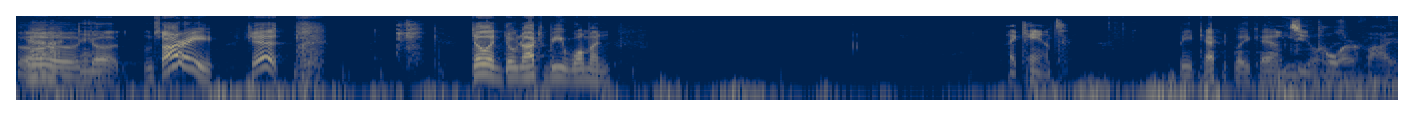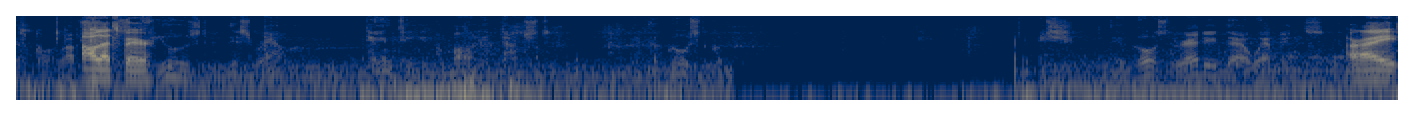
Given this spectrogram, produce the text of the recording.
God oh dang. god. I'm sorry. Shit. Dylan, do not be woman. I can't. Me technically can. I'm too poor. Vile corruption Oh, that's fair. Suffused this realm, tainting all it touched. If the ghost could finish, the ghost readied their weapons, All right.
